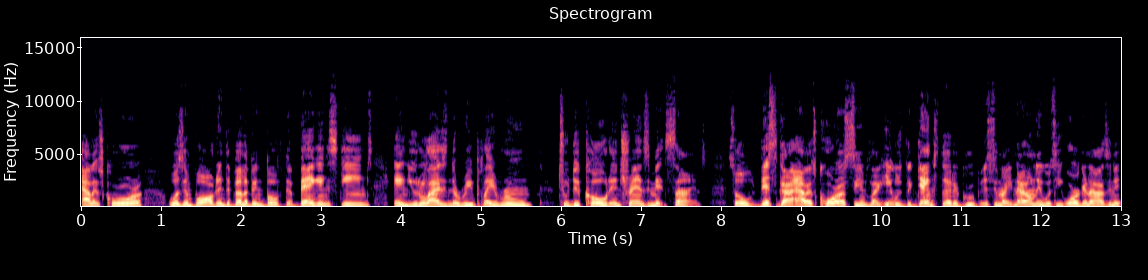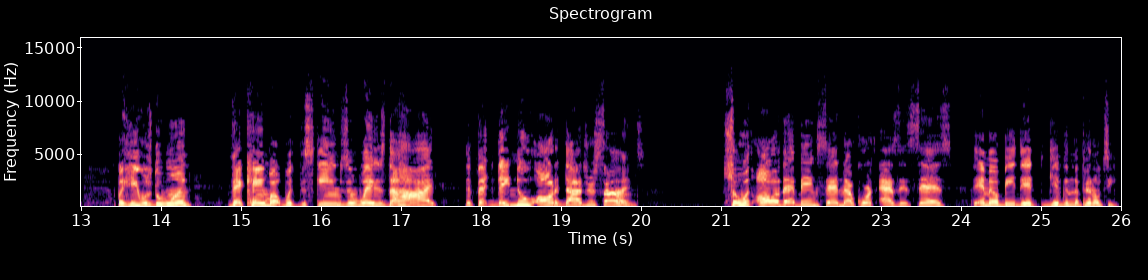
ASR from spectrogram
Alex Cora was involved in developing both the banging schemes and utilizing the replay room to decode and transmit signs. So this guy, Alex Cora, seems like he was the gangster of the group. It seemed like not only was he organizing it, but he was the one that came up with the schemes and ways to hide the fact that they knew all the Dodger signs. So with all of that being said, now of course, as it says, the MLB did give them the penalty.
